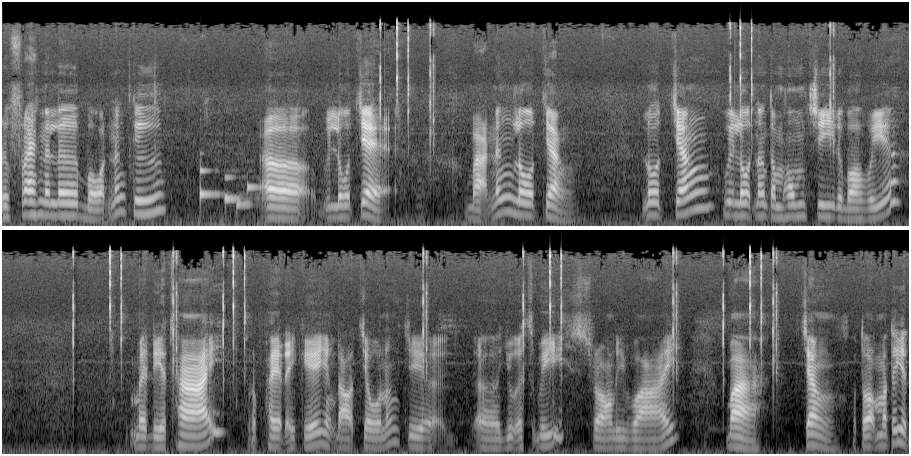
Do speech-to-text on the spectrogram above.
refresh នៅលើ board ហ្នឹងគឺអឺវា load ចេះបាទហ្នឹង load ចឹង load ចឹងវា load នឹងទំហំ G របស់វា media type ប្រភេទអីគេយើងដោតចូលហ្នឹងជា USB strong device បាទចឹងបន្ទាប់មកទៀត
